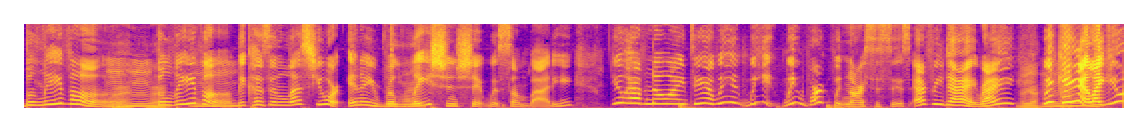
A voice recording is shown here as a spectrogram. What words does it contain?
believe them. Right, right. Mm-hmm. Believe them. Mm-hmm. Because unless you are in a relationship with somebody, you have no idea. We we we work with narcissists every day, right? Oh, yeah. We mm-hmm. can't. Like you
